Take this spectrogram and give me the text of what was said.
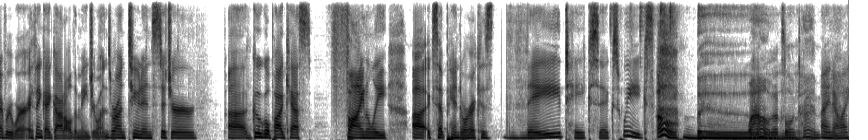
everywhere. I think I got all the major ones. We're on TuneIn, Stitcher, uh, Google Podcasts. Finally, uh, except Pandora because they take six weeks. Oh, Boo! wow. That's a long time. I know. I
